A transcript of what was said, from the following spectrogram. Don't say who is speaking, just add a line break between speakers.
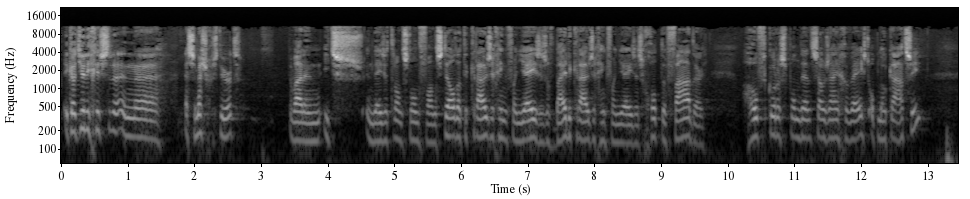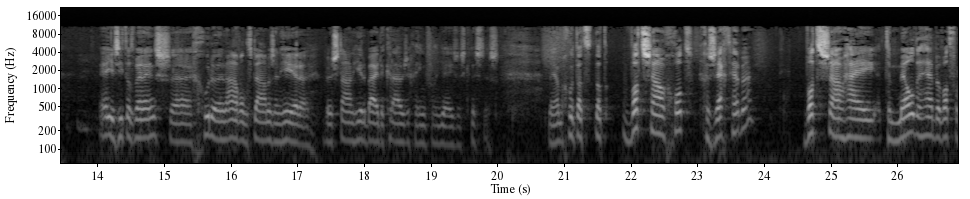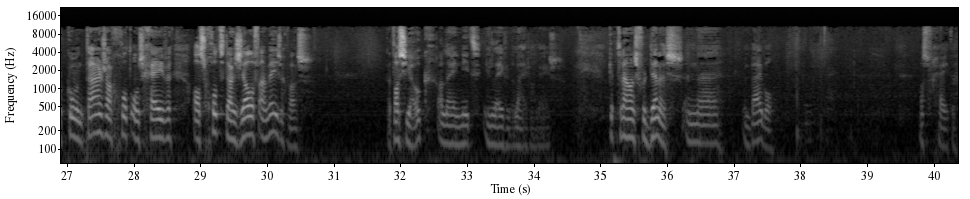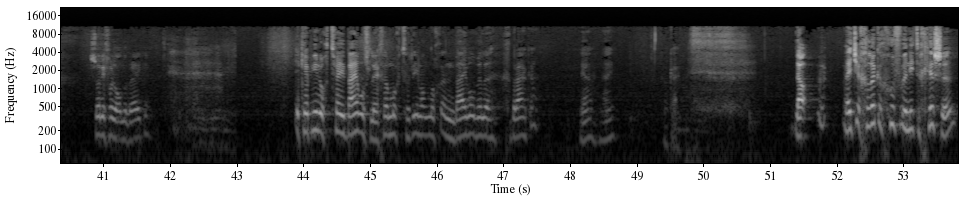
Ik had jullie gisteren een sms gestuurd. Waarin iets in deze trant stond van. Stel dat de kruisiging van Jezus, of bij de kruisiging van Jezus, God de Vader hoofdcorrespondent zou zijn geweest op locatie. je ziet dat wel eens. Uh, goedenavond, dames en heren. We staan hier bij de kruisiging van Jezus Christus. Nee, maar goed, dat, dat, wat zou God gezegd hebben? Wat zou hij te melden hebben? Wat voor commentaar zou God ons geven als God daar zelf aanwezig was? Dat was hij ook, alleen niet in levende lijf aanwezig. Ik heb trouwens voor Dennis een, uh, een Bijbel. Was vergeten. Sorry voor de onderbreking. Ik heb hier nog twee Bijbels liggen. Mocht er iemand nog een Bijbel willen gebruiken? Ja? Nee? Oké. Nou, weet je, gelukkig hoeven we niet te gissen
